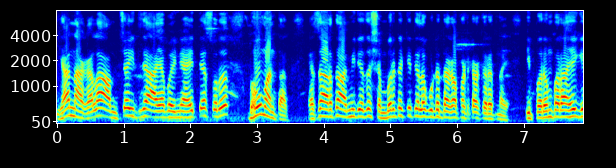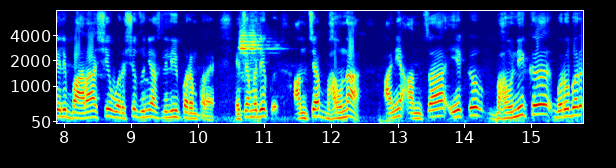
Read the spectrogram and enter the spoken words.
ह्या नागाला आमच्या इथल्या आया बहिणी आहेत त्या सर्व भाऊ मानतात. याचा अर्थ आम्ही त्याचं शंभर टक्के त्याला कुठं दगाफटका करत नाही. ही परंपरा आहे गेली बाराशे वर्ष जुनी असलेली ही परंपरा आहे. ह्याच्यामध्ये आमच्या भावना आणि आमचा एक भावनिक बरोबर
